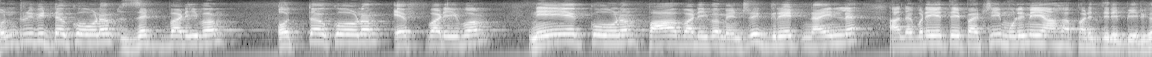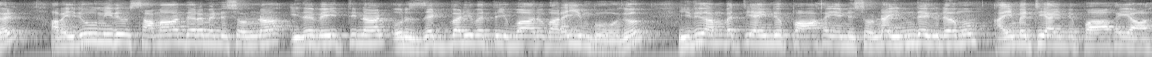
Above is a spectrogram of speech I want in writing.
ஒன்று விட்ட கோணம் ஜெட் வடிவம் ஒத்த கோணம் எஃப் வடிவம் நேய கோணம் பா வடிவம் என்று கிரேட் நைனில் அந்த விடயத்தை பற்றி முழுமையாக படித்திருப்பீர்கள். அப்ப இதுவும் இது சமாந்தரம் என்று சொன்னால் இதை வைத்து நான் ஒரு ஜெட் வடிவத்தை இவ்வாறு வரையும் போது இது ஐம்பத்தி ஐந்து பாகை என்று சொன்னால் இந்த இடமும் ஐம்பத்தி ஐந்து பாகையாக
